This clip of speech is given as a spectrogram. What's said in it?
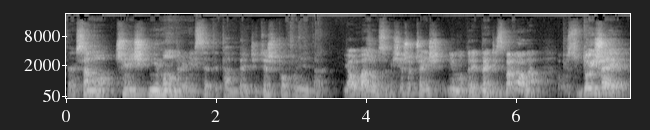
Tak samo część niemądrej niestety tam będzie też pochłonięta. Ja uważam osobiście, że część niemądrej będzie zbawiona. Po prostu dojrzeje.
